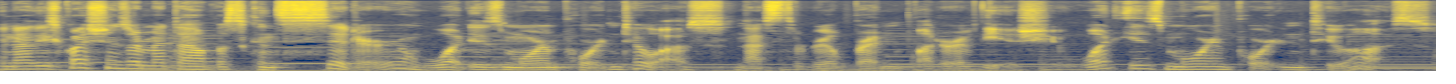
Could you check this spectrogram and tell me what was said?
And now these questions are meant to help us consider what is more important to us, and that's the real bread and butter of the issue. What is more important to us?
